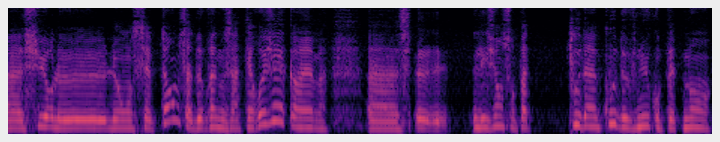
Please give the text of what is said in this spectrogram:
euh, sur le, 11 septembre, ça devrait nous interroger quand même. Euh, euh, les gens ne sont pas tout d'un coup devenus complètement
